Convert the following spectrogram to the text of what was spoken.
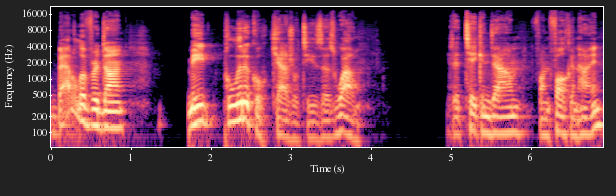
The Battle of Verdun made political casualties as well. It had taken down von Falkenhayn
